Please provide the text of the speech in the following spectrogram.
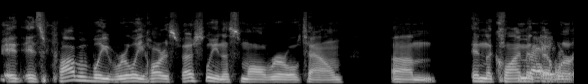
it, it's probably really hard, especially in a small rural town, um, in the climate right. that we're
